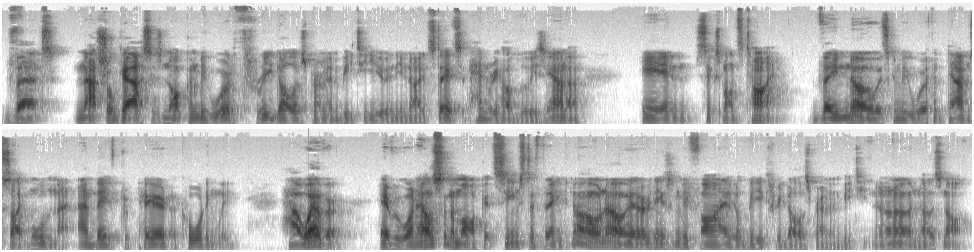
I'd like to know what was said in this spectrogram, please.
that natural gas is not going to be worth $3 per MMBTU in the United States at Henry Hub, Louisiana in six months' time. They know it's going to be worth a damn sight more than that, and they've prepared accordingly. However, everyone else in the market seems to think, no, no, everything's going to be fine. It'll be $3 per MMBTU. No, no, no, no, it's not.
